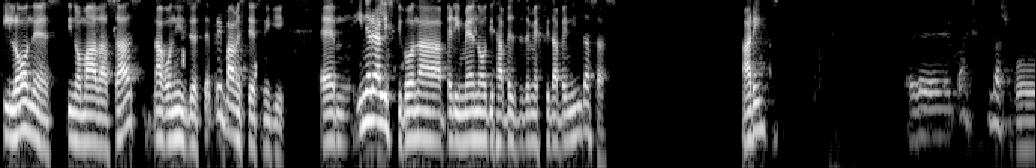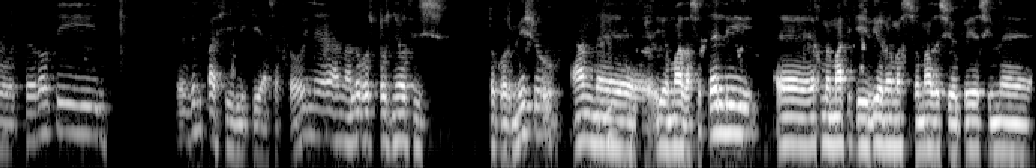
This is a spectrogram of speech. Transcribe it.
πυλώνες στην ομάδα σας, να αγωνίζεστε πριν πάμε στη Εθνική. Ε, είναι ρεαλιστικό να περιμένω ότι θα παίζετε μέχρι τα 50 σας; Άρη; Ε, εντάξει, να σου πω. Θεωρώ ότι ε, δεν υπάρχει ηλικία σε αυτό. Είναι αναλόγως πώς νιώθεις το κορμί σου, αν ε, η ομάδα σε θέλει. Ε, έχουμε μάθει και οι δύο να είμαστε στις ομάδες οι οποίες είναι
